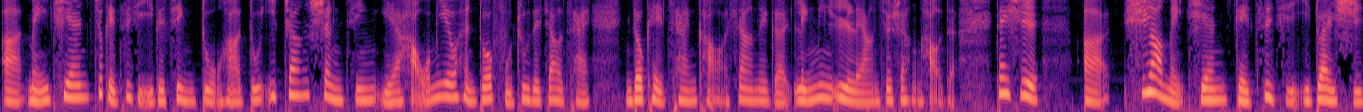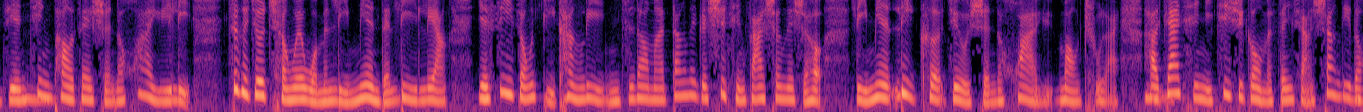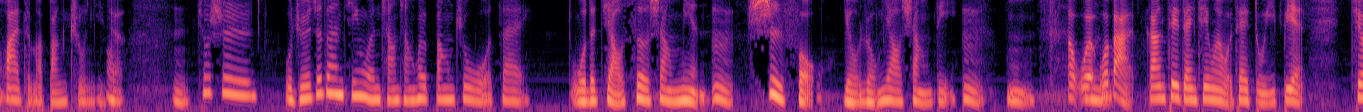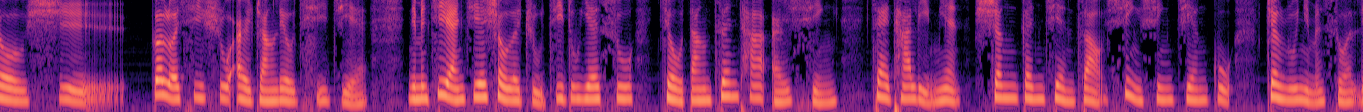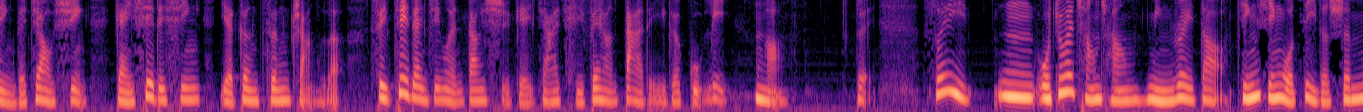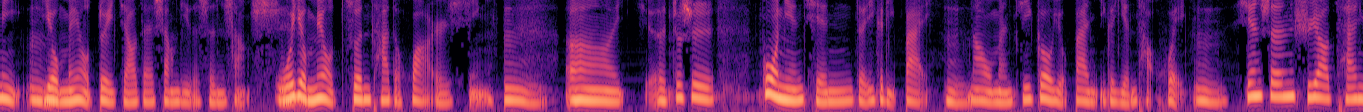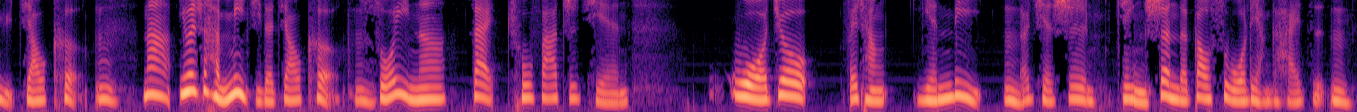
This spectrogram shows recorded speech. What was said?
啊，每一天就给自己一个进度哈，读一章圣经也好，我们也有很多辅助的教材，你都可以参考，像那个灵命日粮就是很好的。但是啊，需要每天给自己一段时间浸泡在神的话语里，这个就成为我们里面的力量，也是一种抵抗力，你知道吗？当那个事情发生的时候，里面立刻就有神的话语冒出来。好，佳琪，你继续跟我们分享上帝的话怎么帮助你的。哦嗯，就是我觉得这段经文常常会帮助我在我的角色上面，嗯，是否有荣耀上帝？嗯嗯，那我我把刚刚这段经文我再读一遍，就是哥罗西书二章六七节：你们既然接受了主基督耶稣，就当遵他而行，在他里面生根建造，信心坚固，正如你们所领的教训，感谢的心也更增长了。所以这段经文当时给佳琪非常大的一个鼓励啊、嗯，对，所以嗯，我就会常常敏锐到警醒我自己的生命有没有对焦在上帝的身上，嗯、我有没有遵他的话而行？嗯嗯。呃，呃，就是过年前的一个礼拜，嗯，那我们机构有办一个研讨会，嗯，先生需要参与教课，嗯，那因为是很密集的教课，嗯，所以呢。在出发之前，我就非常严厉，嗯，而且是谨慎的告诉我两个孩子，嗯，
